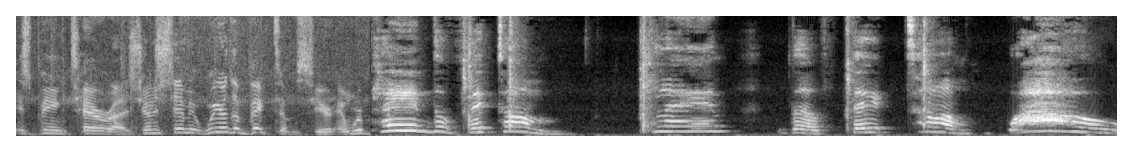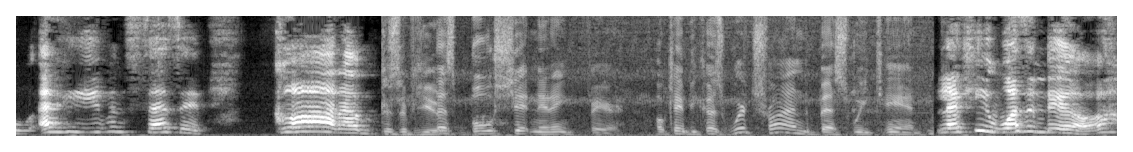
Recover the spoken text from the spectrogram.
is being terrorized. You understand me? We're the victims here, and we're Playing the victim. Playing the victim. Wow. And he even says it. God, I'm because of you. That's bullshit and it ain't fair. Okay, because we're trying the best we can like he wasn't there.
